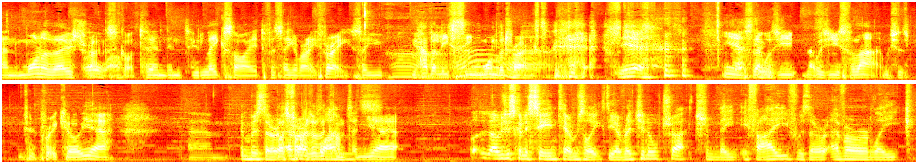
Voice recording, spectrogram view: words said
And one of those oh, tracks oh, wow. got turned into Lakeside for Sega Rally 3. So you you have at least ah. seen one of the tracks. yeah. yeah, so that was that was used for that, which was which was pretty cool. Yeah. Um, and was there as far as other content? Yeah. I was just going to say, in terms of like the original tracks from '95, was there ever like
